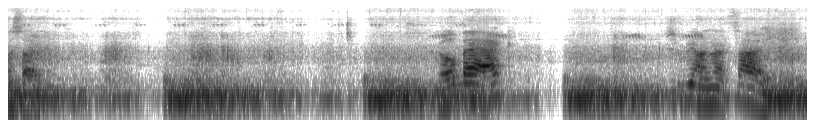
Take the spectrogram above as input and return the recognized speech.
other side. Go back. Should be on that side.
